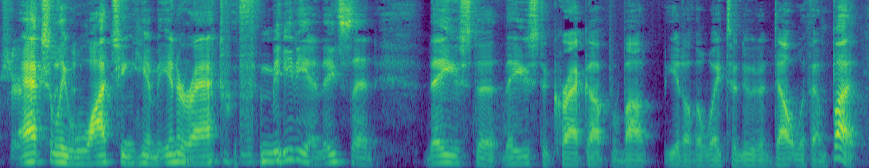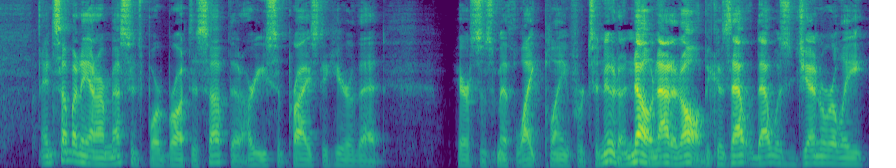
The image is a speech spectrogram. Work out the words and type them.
sure. actually watching him interact with the media. They said they used to they used to crack up about you know the way Tenuta dealt with them. But and somebody on our message board brought this up that are you surprised to hear that Harrison Smith liked playing for Tenuta. No, not at all, because that that was generally,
